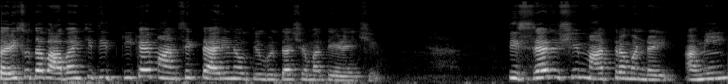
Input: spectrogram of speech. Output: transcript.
तरी सुद्धा बाबांची तितकी काही मानसिक तयारी नव्हती वृद्धाश्रमात येण्याची. तिसऱ्या दिवशी मात्र मंडळी आम्ही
